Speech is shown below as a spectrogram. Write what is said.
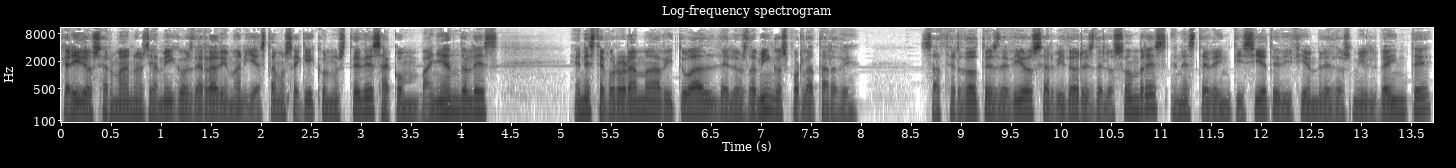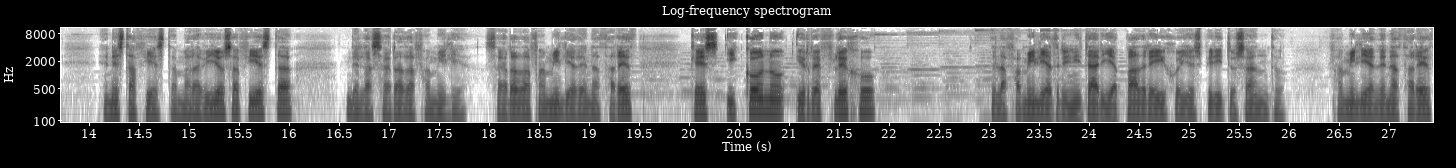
Queridos hermanos y amigos de Radio María, estamos aquí con ustedes acompañándoles en este programa habitual de los domingos por la tarde. Sacerdotes de Dios, servidores de los hombres, en este 27 de diciembre de 2020, en esta fiesta, maravillosa fiesta de la Sagrada Familia, Sagrada Familia de Nazaret, que es icono y reflejo de la familia trinitaria, Padre, Hijo y Espíritu Santo, familia de Nazaret,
